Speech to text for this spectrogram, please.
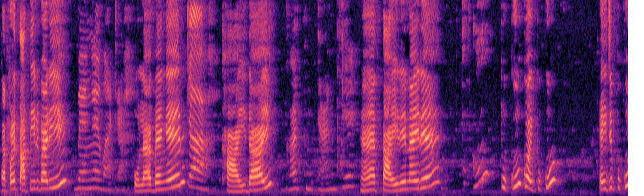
তারপরে তাঁতির বাড়ি। কোলা ব্যাঙের। খাই দাই। হ্যাঁ তাই রে নাই রে। পুকু? কই পুকু? এই যে পুকু।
